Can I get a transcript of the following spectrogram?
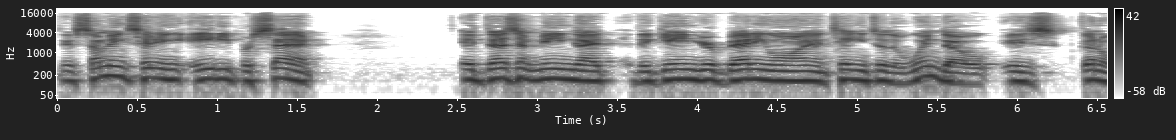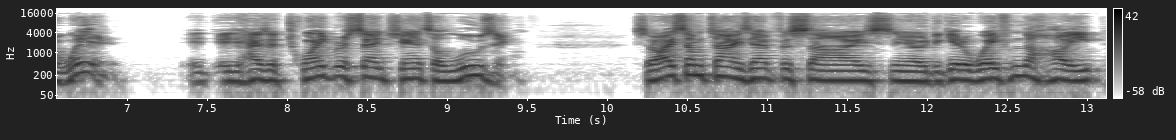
if something's hitting 80%, it doesn't mean that the game you're betting on and taking to the window is going to win. It, it has a 20% chance of losing. So I sometimes emphasize, you know, to get away from the hype,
